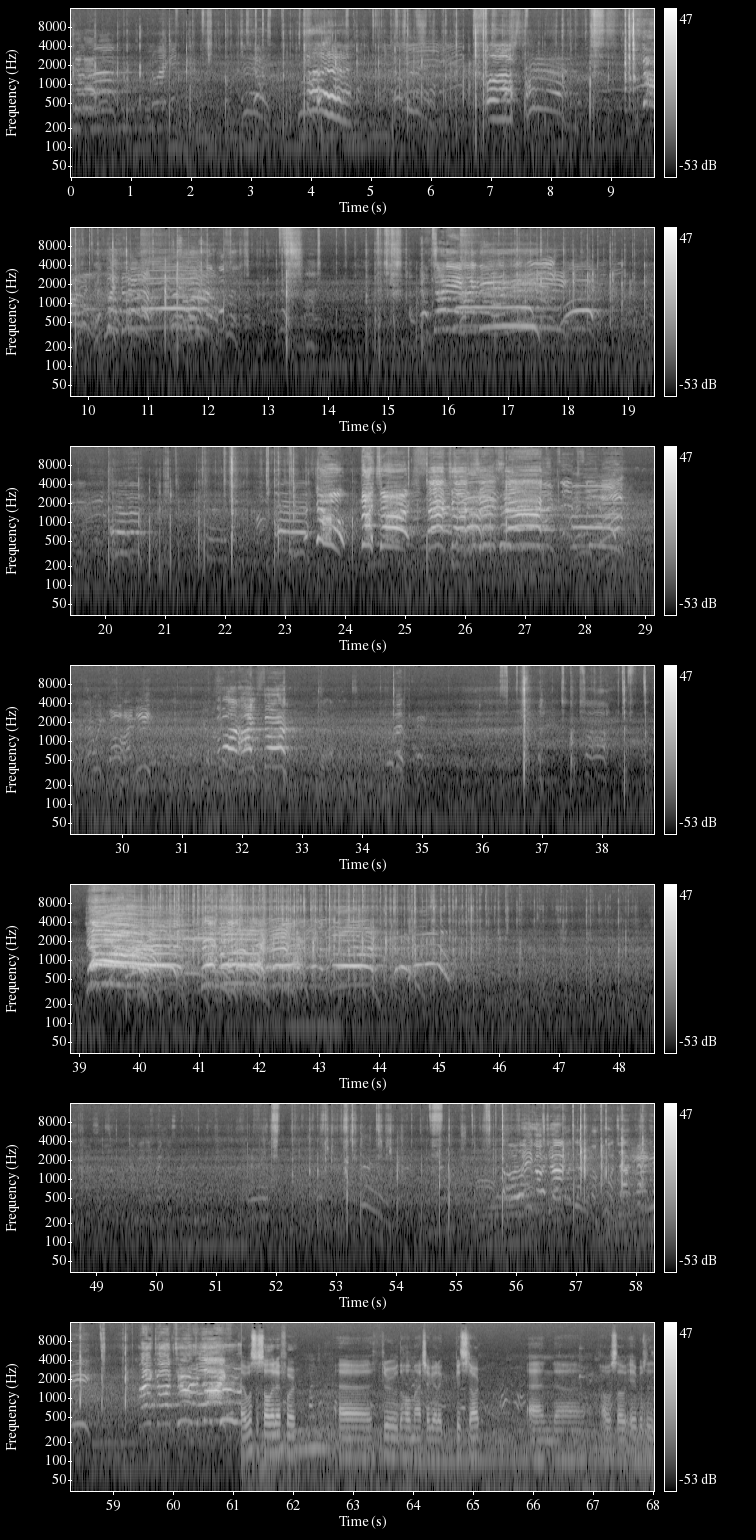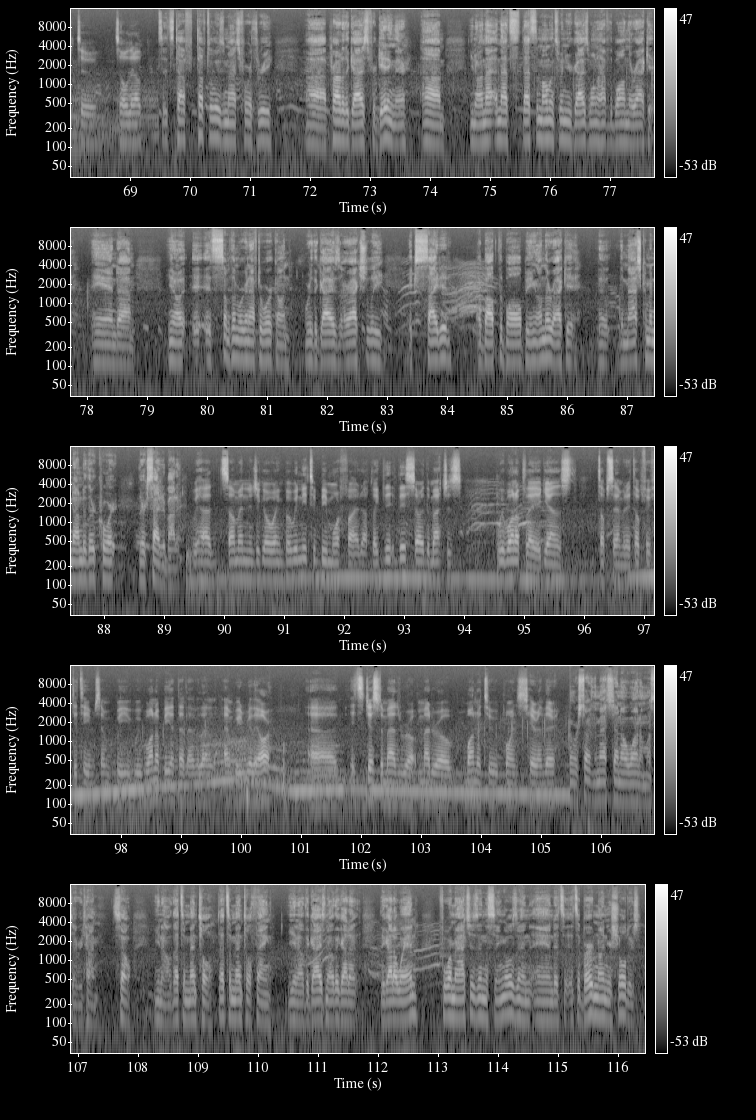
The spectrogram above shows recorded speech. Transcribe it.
Come on. It was a solid effort. Uh, through the whole match, I got a good start, and uh, I was able to, to, to hold it up. It's, it's tough, tough to lose a match 4-3. Uh, proud of the guys for getting there. Um, you know, and that and that's that's the moments when your guys want to have the ball in the racket, and um, you know, it, it's something we're going to have to work on, where the guys are actually excited about the ball being on the racket, the the match coming down to their court. They're excited about it. We had some energy going, but we need to be more fired up. Like th- these are the matches we want to play against top 70, top 50 teams, and we, we want to be at that level, and, and we really are. Uh, it's just a matter of, matter of one or two points here and there. And we're starting the match down 0-1 almost every time. So, you know, that's a mental that's a mental thing. You know, the guys know they gotta they gotta win four matches in the singles, and and it's it's a burden on your shoulders.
